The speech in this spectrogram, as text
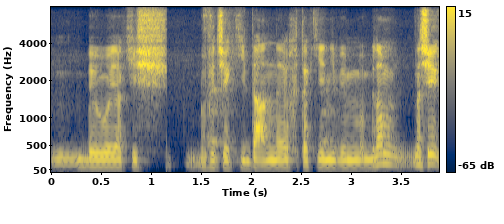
były jakieś wycieki danych, takie nie wiem, tam, znaczy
